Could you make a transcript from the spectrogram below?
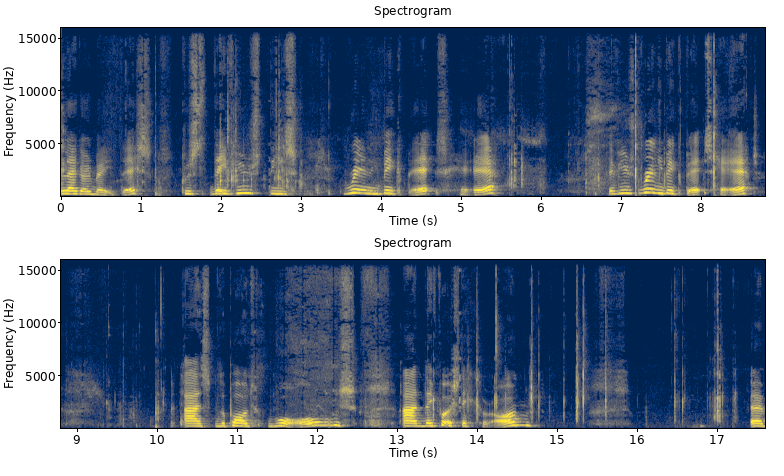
Lego made this because they've used these really big bits here. They've used really big bits here as the pod walls and they put a sticker on. Um,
